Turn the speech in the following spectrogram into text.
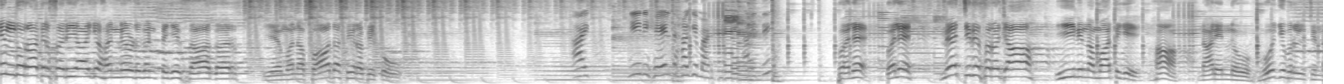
ಇಂದು ರಾತ್ರಿ ಸರಿಯಾಗಿ ಹನ್ನೆರಡು ಗಂಟೆಗೆ ಸಾಗರ್ ಯಮನ ಪಾದ ಸೇರಬೇಕು. ಆಯ್ತು. ನೀನು ಹೇಳ್ದ ಹಾಗೆ ಮಾಡ್ತೀನಿ. ಆಯ್ತು? ಬಲೆ ಬಲೆ. ಮೆಚ್ಚಿದೆ ಸರೋಜಾ ಈ ನಿನ್ನ ಮಾತಿಗೆ. ಹಾ ನಾನಿನ್ನು ಹೋಗಿ ಬರಲಿ ಚಿಂದ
